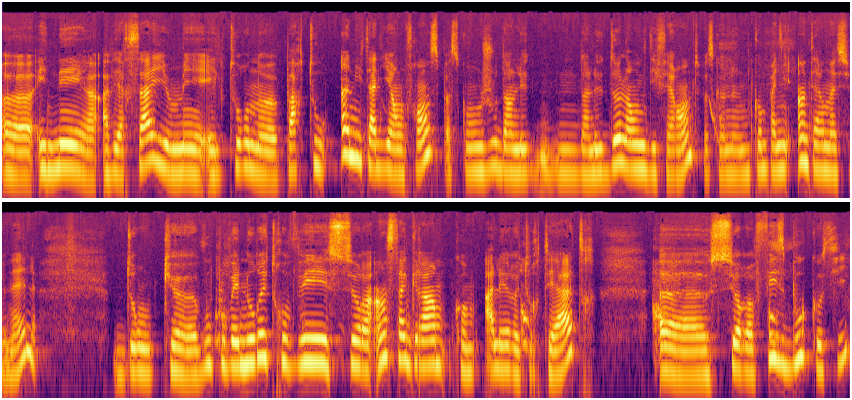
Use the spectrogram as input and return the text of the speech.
euh, est née à Versailles, mais elle tourne partout en Italie et en France parce qu'on joue dans, dans les deux langues différentes, parce qu'on est une compagnie internationale. Donc vous pouvez nous retrouver sur Instagram comme Aller-Retour Théâtre, sur Facebook aussi,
